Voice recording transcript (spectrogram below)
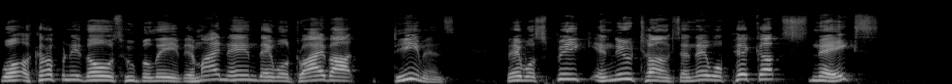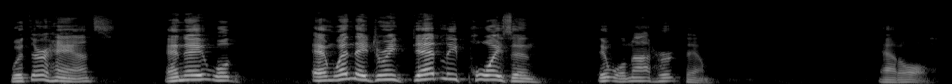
will accompany those who believe. In my name they will drive out demons. They will speak in new tongues, and they will pick up snakes with their hands and they will and when they drink deadly poison it will not hurt them at all.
